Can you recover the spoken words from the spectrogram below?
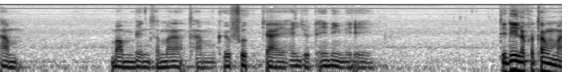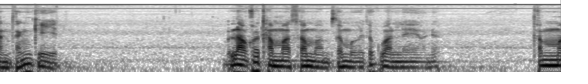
ธรรมบำเพ็ญสมณธรรม คือฝึกใจให้หยุดให้นิ่งนี่เอง ทีนี้เราก็ต้องหมั่นสังเกต เราก็ทำมาสม่ำเสมอทุกวันแล้วเนี่ยทำไม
